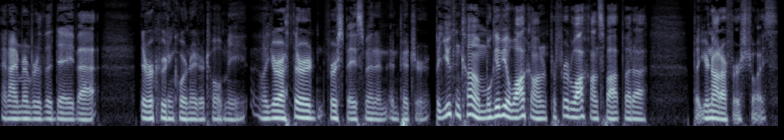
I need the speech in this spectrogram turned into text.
and I remember the day that the recruiting coordinator told me, well, "You're our third first baseman and, and pitcher, but you can come. We'll give you a walk on, preferred walk on spot, but uh, but you're not our first choice."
